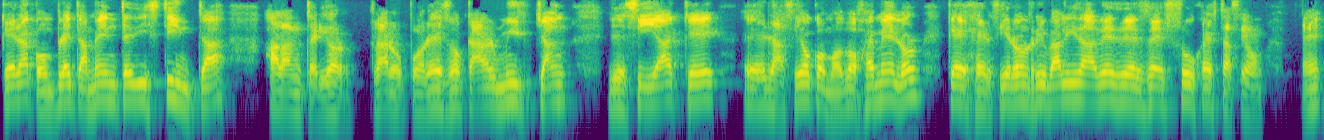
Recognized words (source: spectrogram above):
que era completamente distinta a la anterior. Claro, por eso Carl Milchan decía que eh, nació como dos gemelos que ejercieron rivalidades desde su gestación. ¿Eh?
